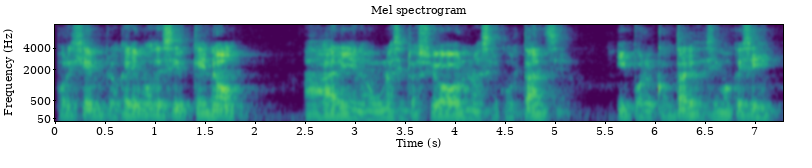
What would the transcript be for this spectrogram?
por ejemplo, queremos decir que no a alguien, a una situación, una circunstancia, y por el contrario decimos que sí,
